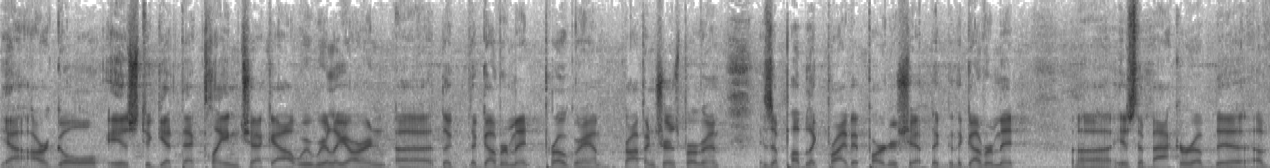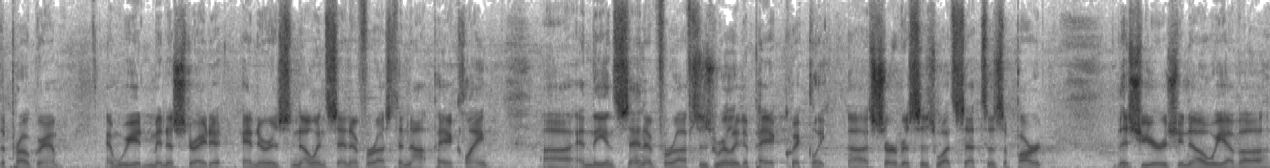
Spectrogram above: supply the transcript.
Yeah, our goal is to get that claim check out. We really are in uh, the, the government program, crop insurance program, is a public private partnership. The, the government uh, is the backer of the, of the program, and we administrate it, and there is no incentive for us to not pay a claim. Uh, and the incentive for us is really to pay it quickly. Uh, service is what sets us apart. This year, as you know, we have uh,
